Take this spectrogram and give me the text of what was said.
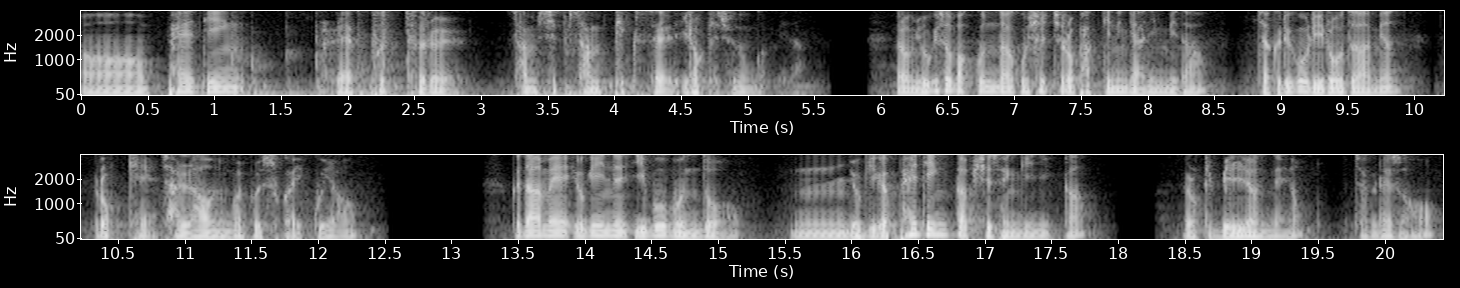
어, 패딩 레프트를 33픽셀 이렇게 주는 겁니다. 여러분 여기서 바꾼다고 실제로 바뀌는 게 아닙니다. 자, 그리고 리로드하면 이렇게 잘 나오는 걸 볼 수가 있고요. 그 다음에 여기 있는 이 부분도 음, 여기가 패딩 값이 생기니까 이렇게 밀렸네요. 자, 그래서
